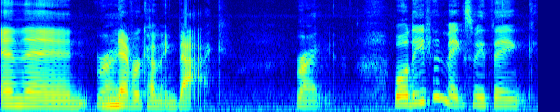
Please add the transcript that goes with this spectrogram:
and then Right. never coming back. Right. Well, it even makes me think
